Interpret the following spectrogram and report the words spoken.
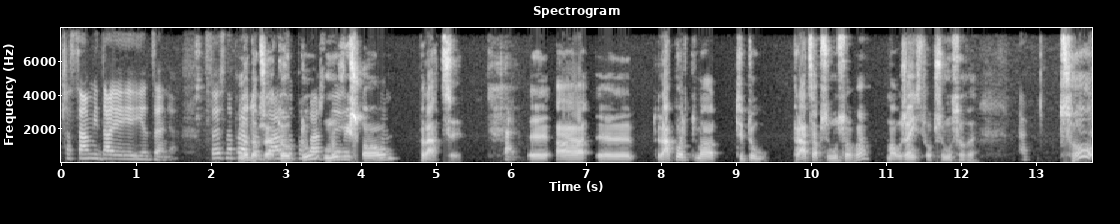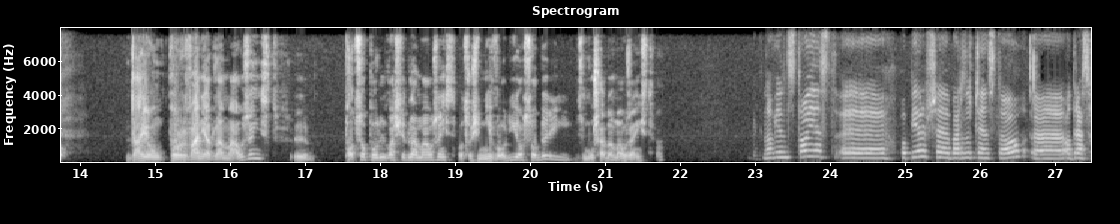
czasami daje jej jedzenie. To jest naprawdę No dobrze, bardzo to tu poważny... mówisz o mhm. pracy. Tak. Y, a y, raport ma tytuł Praca przymusowa, małżeństwo przymusowe. Tak. Co dają porwania dla małżeństw? Po co porywa się dla małżeństw? Po co się niewoli osoby i zmusza do małżeństwa? No więc to jest e, po pierwsze bardzo często, e, od razu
